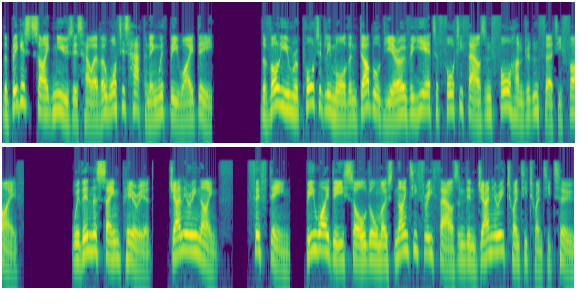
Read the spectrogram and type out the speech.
The biggest side news is however what is happening with BYD. The volume reportedly more than doubled year over year to 40,435. Within the same period, January 9, 15, BYD sold almost 93,000 in January 2022.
